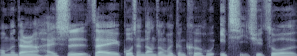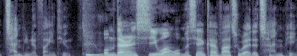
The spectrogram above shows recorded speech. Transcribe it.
我们当然还是在过程当中会跟客户一起去做产品的 fine tune。嗯，我们当然希望我们现在开发出来的产品，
